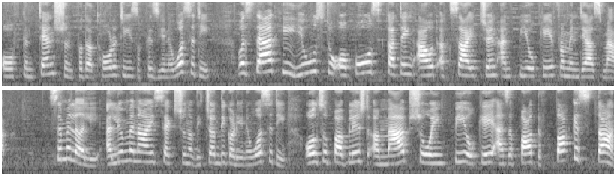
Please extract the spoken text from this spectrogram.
of contention for the authorities of his university was that he used to oppose cutting out Aksai Chin and POK from India's map. Similarly, alumni section of the Chandigarh University also published a map showing POK as a part of Pakistan.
